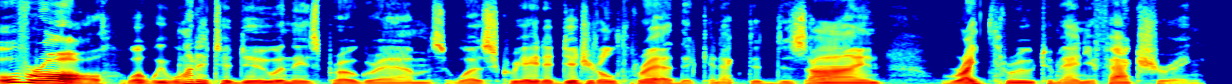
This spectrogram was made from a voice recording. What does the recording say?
Overall, what we wanted to do in these programs was create a digital thread that connected design right through to manufacturing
